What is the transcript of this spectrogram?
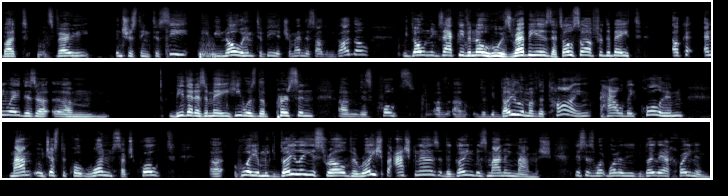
But it's very interesting to see. We know him to be a tremendous Adam Gadol. We don't exactly even know who his Rebbe is. That's also up for debate. Okay. Anyway, there's a um, be that as it may, he was the person. Um, there's quotes of, of the Gedolim of the time, how they call him. Mam, just to quote one such quote, "Who are you, uh, Yisrael v'roish ba'ashkenaz v'goin bezmanoi mamish. This is what one of the Gedolei Achronim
